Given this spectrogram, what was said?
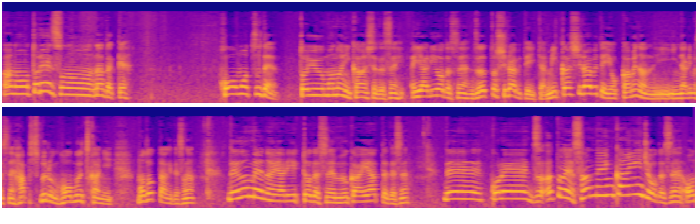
あの、とりあえずその、なんだっけ、宝物伝というものに関してですね、槍をですね、ずっと調べていた。3日調べて4日目になりますね、ハプスブルグ宝物館に戻ったわけですが、で、運命の槍とですね、向かい合ってですね、で、これ、ずっとね、3年間以上ですね、同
